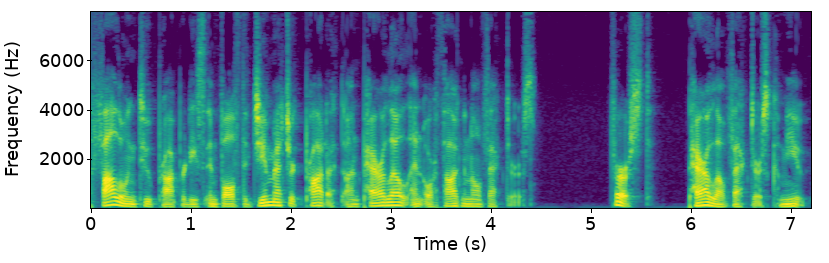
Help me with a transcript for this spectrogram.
The following two properties involve the geometric product on parallel and orthogonal vectors. First, parallel vectors commute.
